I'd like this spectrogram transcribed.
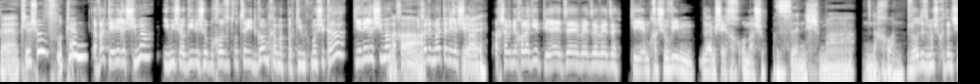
כן, כאילו שוב, כן, אבל תהיה לי רשימה, אם מישהו יגיד לי שהוא בכל זאת רוצה לדגום כמה פרקים כמו שקרה, תהיה לי רשימה. נכון. מקודם לא הייתה לי רשימה, כן. עכשיו אני יכול להגיד תראה את זה ואת זה ואת זה, כי הם חשובים להמשך משהו. זה נשמע נכון. ועוד איזה משהו קטן ש...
